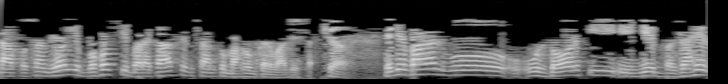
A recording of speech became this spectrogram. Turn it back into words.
ناپسند ہے اور یہ بہت سی برکات سے انسان کو محروم کروا دیتا ہے۔ لیکن بہرحال وہ اس دور کی یہ بظاہر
